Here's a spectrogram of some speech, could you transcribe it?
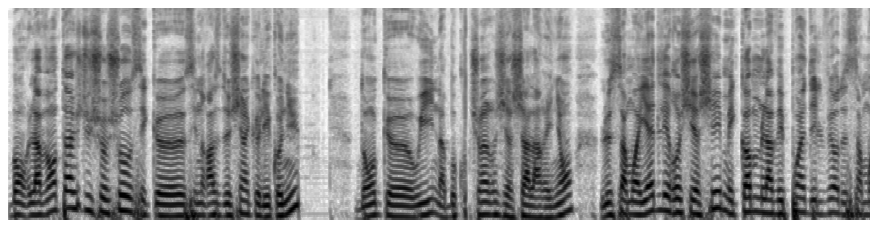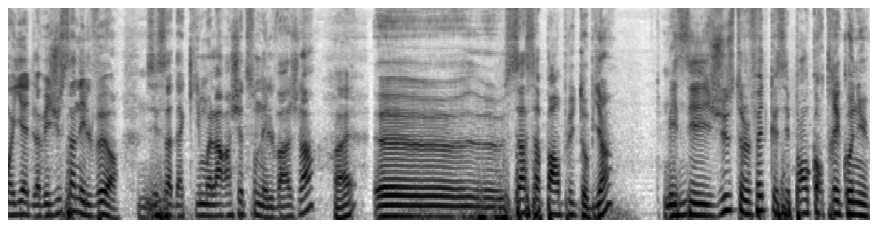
Bon, l'avantage du chocho, c'est que c'est une race de chien que les connus. Donc euh, oui, il y a beaucoup de chiens recherchés à La Réunion. Le samoyède les recherchait, mais comme l'avait point d'éleveur de samoyède, il avait juste un éleveur. C'est ça, qui me la rachète son élevage là. Ouais. Euh, ça, ça part plutôt bien. Mais Mhm. c'est juste le fait que c'est pas encore très connu.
